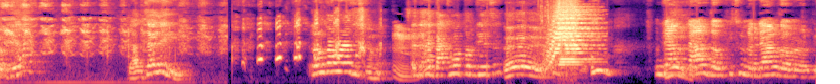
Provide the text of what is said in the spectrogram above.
লাগে। ডাল চালি এরকম করে দিস না ডাক মতো দিয়েছে এই! ডাল ডাল দাও কিছু না ডাল দাও আমার অল্প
